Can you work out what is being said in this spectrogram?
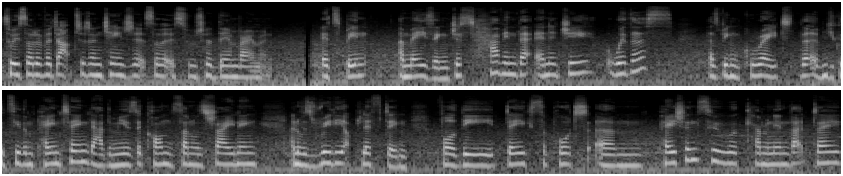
So we sort of adapted and changed it so that it suited the environment. It's been amazing. Just having that energy with us has been great. The, you could see them painting, they had the music on, the sun was shining, and it was really uplifting for the day support um, patients who were coming in that day.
